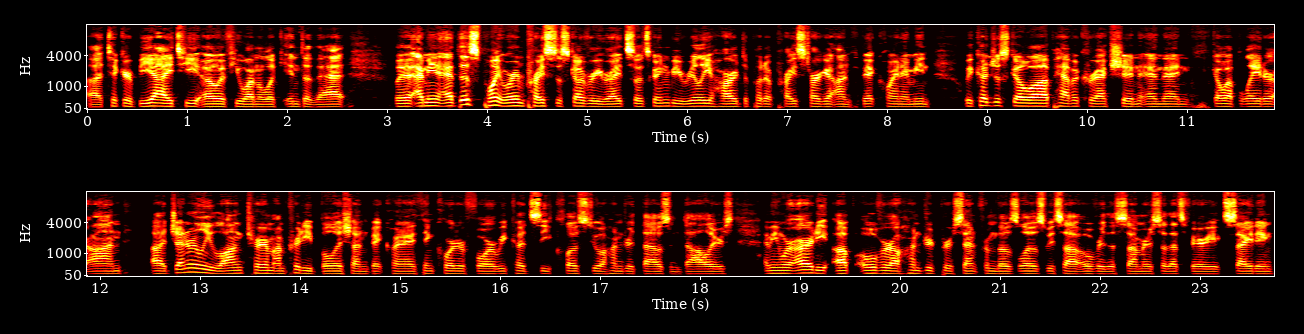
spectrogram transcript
uh, ticker BITO, if you want to look into that. But I mean, at this point, we're in price discovery, right? So it's going to be really hard to put a price target on Bitcoin. I mean, we could just go up, have a correction, and then go up later on. Uh, generally, long term, I'm pretty bullish on Bitcoin. I think quarter four we could see close to hundred thousand dollars. I mean, we're already up over hundred percent from those lows we saw over the summer, so that's very exciting.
